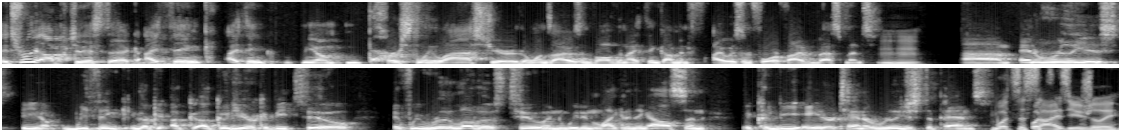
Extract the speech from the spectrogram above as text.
it's really opportunistic. I think. I think you know personally. Last year, the ones I was involved in, I think I'm in. I was in four or five investments. Mm-hmm. Um, and it really is, you know, we think a, a, good year could be two. If we really love those two and we didn't like anything else, and it could be eight or ten. It really just depends. What's the What's, size usually?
